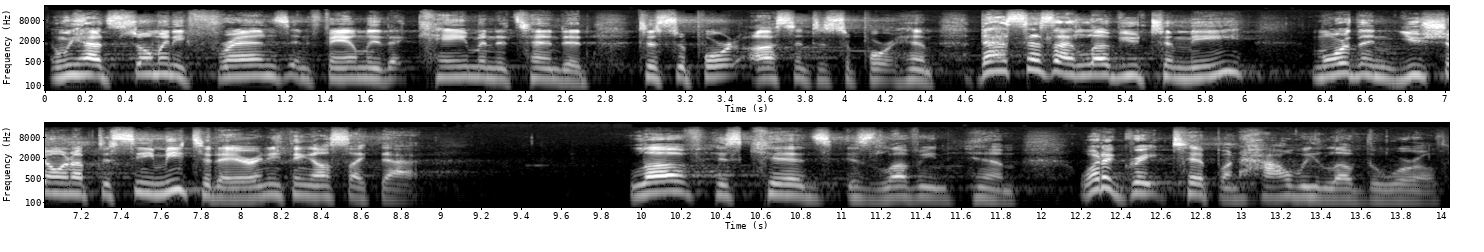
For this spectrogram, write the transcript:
And we had so many friends and family that came and attended to support us and to support him. That says I love you to me more than you showing up to see me today or anything else like that. Love his kids is loving him. What a great tip on how we love the world.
